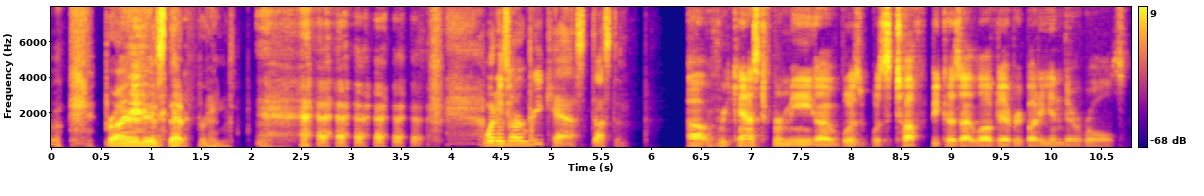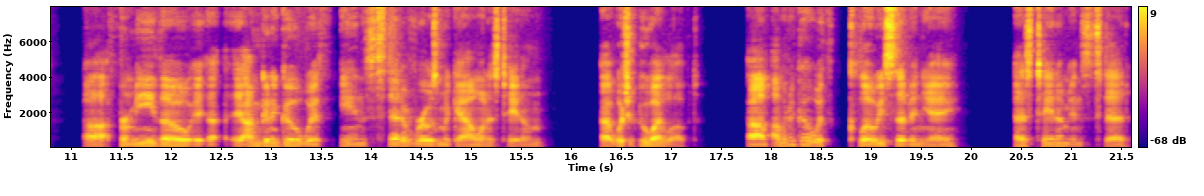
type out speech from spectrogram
Brian is that friend. what is our recast, Dustin? Uh, recast for me uh, was was tough because I loved everybody in their roles. Uh, for me though, it, uh, I'm gonna go with instead of Rose McGowan as Tatum, uh, which who I loved. Um, I'm gonna go with Chloe Sevigny as Tatum instead.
